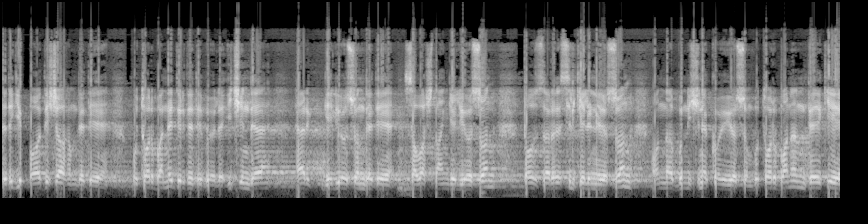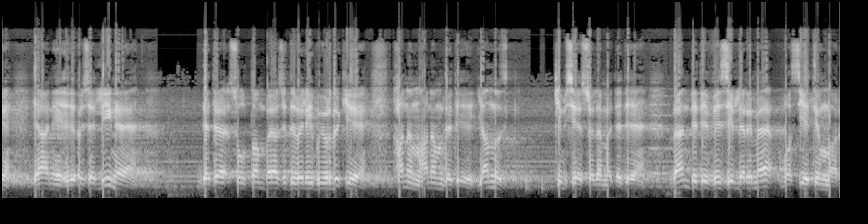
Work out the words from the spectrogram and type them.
dedi ki padişahım dedi bu torba nedir dedi böyle içinde her geliyorsun dedi savaştan geliyorsun tozları silkeleniyorsun onları bunun içine koyuyorsun bu torbanın peki yani e, özelliği ne? Dede Sultan Bayezid Veli buyurdu ki hanım hanım dedi. Yalnız kimseye söyleme dedi. Ben dedi vezirlerime vasiyetim var.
